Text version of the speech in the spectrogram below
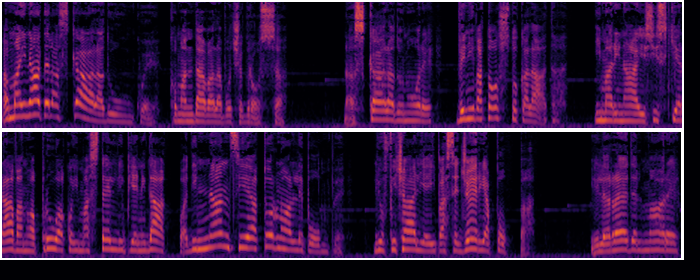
Ammainate la scala, dunque, comandava la voce grossa. La scala d'onore veniva tosto calata. I marinai si schieravano a prua coi mastelli pieni d'acqua, dinanzi e attorno alle pompe, gli ufficiali e i passeggeri a poppa. Il re del mare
